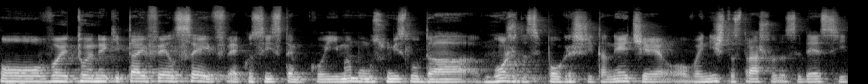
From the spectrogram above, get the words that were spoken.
ovaj, to je neki taj fail safe ekosistem koji imamo u smislu da može da se pogreši, da neće ovaj, ništa strašno da se desi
